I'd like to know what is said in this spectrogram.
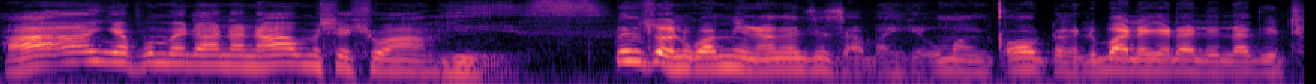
Hayi ngiyaphumelana nawe mhleshi wami. Yes. Qinisweni kwamina ngenza izaba nje uma ngixoxa ngelibalekela lela kithi.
